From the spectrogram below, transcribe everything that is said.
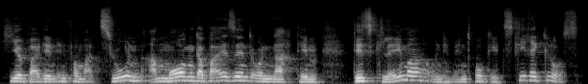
hier bei den Informationen am Morgen dabei sind. Und nach dem Disclaimer und dem Intro geht es direkt los.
